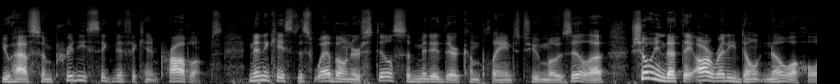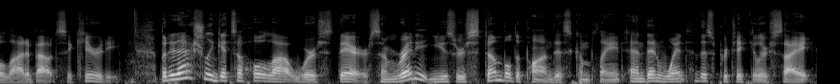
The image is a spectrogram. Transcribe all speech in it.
you have some pretty significant problems. In any case, this web owner still submitted their complaint to Mozilla, showing that they already don't know a whole lot about security. But it actually gets a whole lot worse there. Some Reddit users stumbled upon this complaint and then went to this particular site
